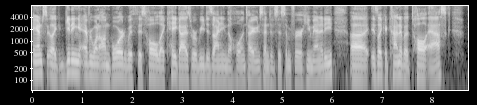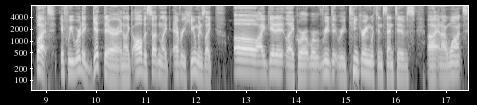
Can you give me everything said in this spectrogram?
answer like getting everyone on board with this whole like, hey guys, we're redesigning the whole entire incentive system for humanity uh, is like a kind of a tall ask. But if we were to get there and like all of a sudden like every human's like, oh, I get it. Like we're we're, re- tinkering with incentives, uh, and I want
